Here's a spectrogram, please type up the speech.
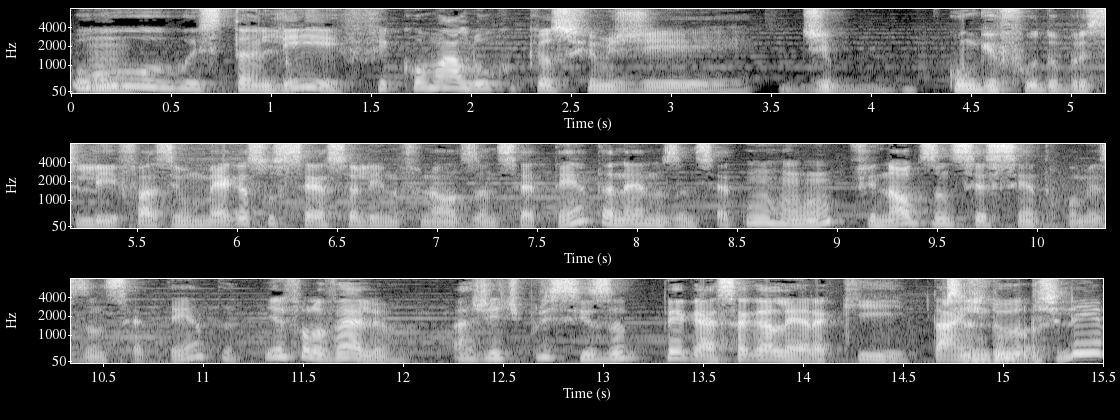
O, o Stan Lee ficou maluco porque os filmes de, de Kung Fu do Bruce Lee faziam um mega sucesso ali no final dos anos 70, né? Nos anos 70. Uhum. Final dos anos 60, começo dos anos 70. E ele falou, velho, a gente precisa pegar essa galera que tá Precisa do indo. Bruce Lee.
